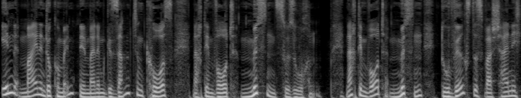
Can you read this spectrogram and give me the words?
in meinen Dokumenten, in meinem gesamten Kurs nach dem Wort müssen zu suchen. Nach dem Wort müssen, du wirst es wahrscheinlich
